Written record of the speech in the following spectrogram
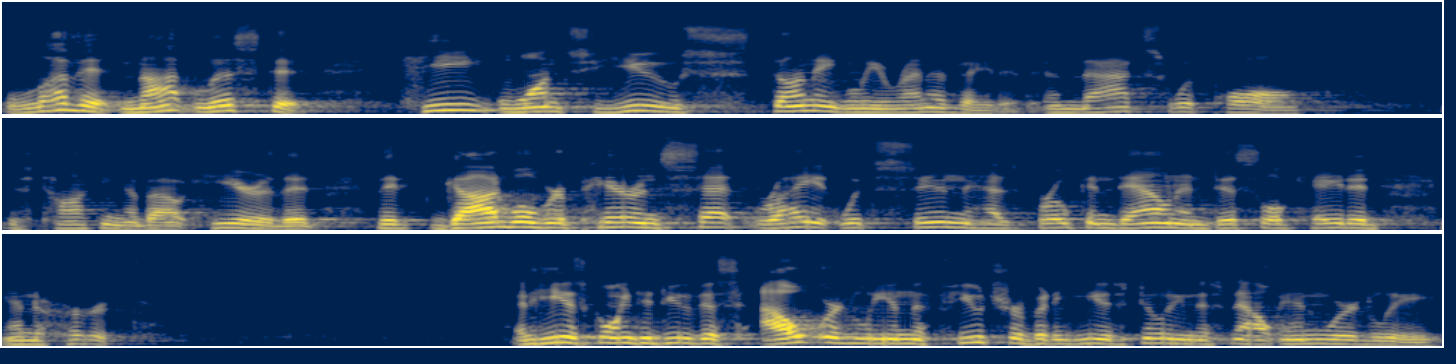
Love it, not list it. He wants you stunningly renovated. And that's what Paul is talking about here that, that God will repair and set right what sin has broken down and dislocated and hurt. And He is going to do this outwardly in the future, but He is doing this now inwardly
